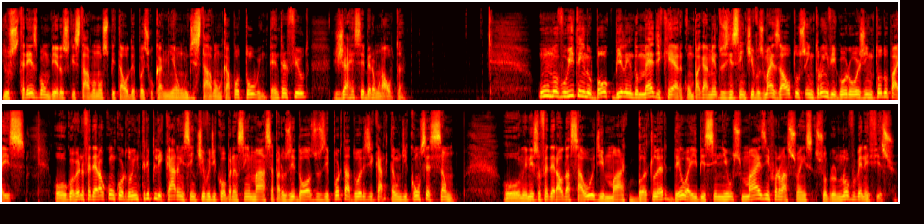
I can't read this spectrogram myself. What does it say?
E os três bombeiros que estavam no hospital depois que o caminhão onde estavam capotou em Tenterfield já receberam alta. Um novo item no bulk billing do Medicare, com pagamentos de incentivos mais altos, entrou em vigor hoje em todo o país. O governo federal concordou em triplicar o incentivo de cobrança em massa para os idosos e portadores de cartão de concessão. O ministro federal da Saúde, Mark Butler, deu à ABC News mais informações sobre o novo benefício.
